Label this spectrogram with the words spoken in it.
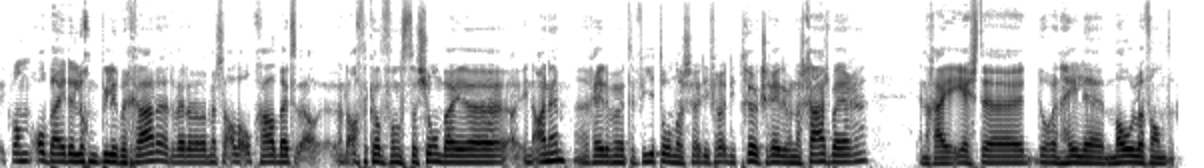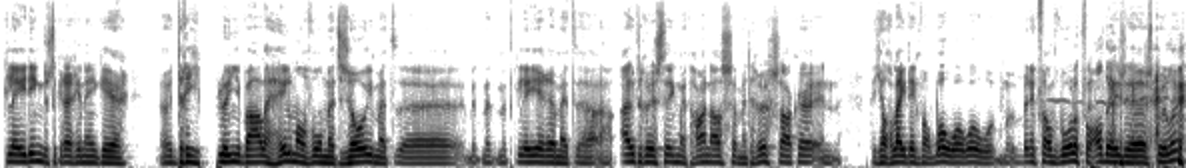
ik kwam op bij de luchtmobiele brigade. Toen werden we met z'n allen opgehaald bij aan de achterkant van het station bij, eh, in Arnhem. Dan reden we met de vier tonners, eh, die, die trucks, reden we naar Schaarsbergen. En dan ga je eerst eh, door een hele molen van kleding. Dus dan krijg je in één keer eh, drie plunjebalen helemaal vol met zooi, met, eh, met, met, met kleren, met eh, uitrusting, met harnassen, met rugzakken. En dat je al gelijk denkt van wow, wow, wow, ben ik verantwoordelijk voor al deze spullen?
